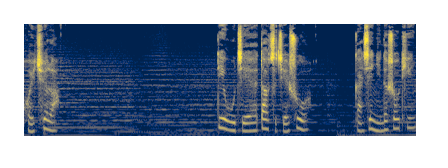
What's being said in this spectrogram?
回去了。第五节到此结束，感谢您的收听。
